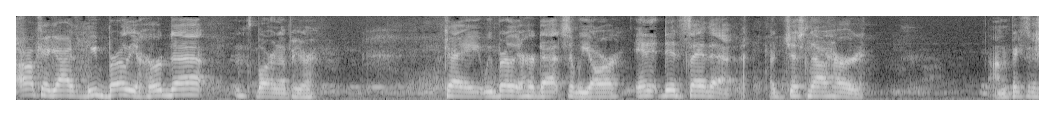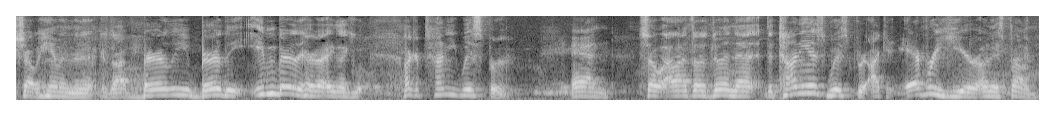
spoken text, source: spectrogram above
Okay, guys, we barely heard that. It's blurring up here. Okay, we barely heard that, so we are. And it did say that. I just now heard. I'm fixing to show him in a minute because I barely, barely, even barely heard it, like, like a tiny whisper. And so as I was doing that, the tiniest whisper I could ever hear on this phone.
